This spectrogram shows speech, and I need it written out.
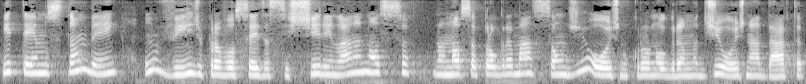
E temos também um vídeo para vocês assistirem lá na nossa, na nossa programação de hoje, no cronograma de hoje, na data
